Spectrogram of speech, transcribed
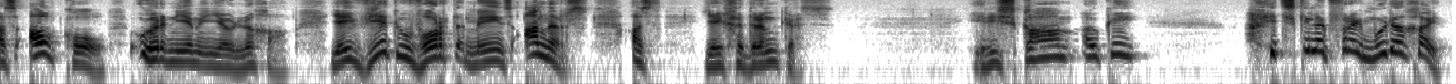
as alkohol oorneem in jou liggaam. Jy weet hoe word 'n mens anders as jy gedrink is. Hierdie skaam ouetjie, hy het skielik vrymoedigheid.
